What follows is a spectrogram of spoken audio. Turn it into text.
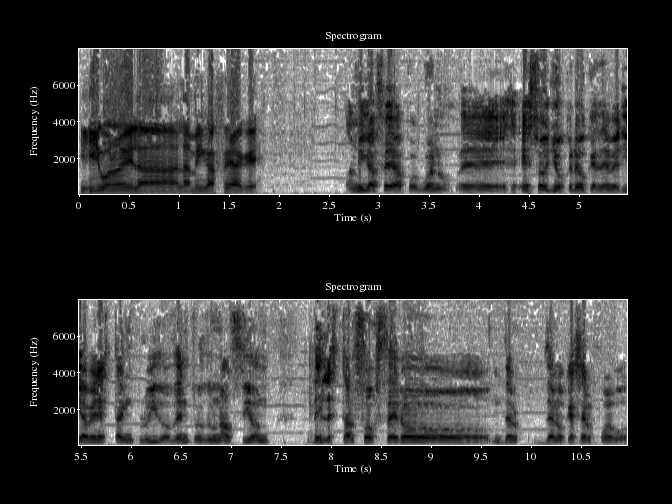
Y bueno, ¿y la, amiga fea qué? amiga fea, pues bueno, eh, eso yo creo que debería haber estado incluido dentro de una opción del Star Fox Zero de, lo que es el juego.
